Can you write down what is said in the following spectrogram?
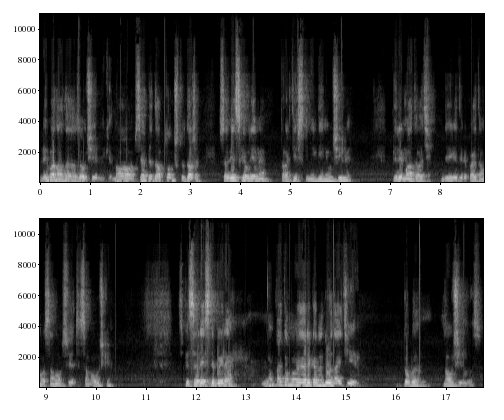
либо надо за учебники. Но вся беда в том, что даже в советское время практически нигде не учили перематывать двигатели, поэтому в основном все эти самоучки специалисты были. Ну, поэтому я рекомендую найти, кто бы научил вас.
